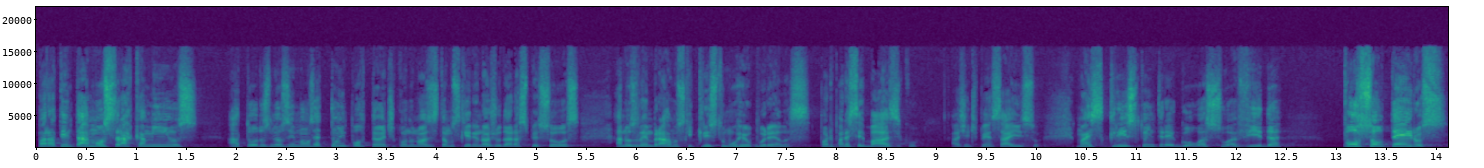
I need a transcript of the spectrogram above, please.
para tentar mostrar caminhos a todos. Meus irmãos, é tão importante quando nós estamos querendo ajudar as pessoas a nos lembrarmos que Cristo morreu por elas. Pode parecer básico a gente pensar isso, mas Cristo entregou a sua vida por solteiros.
